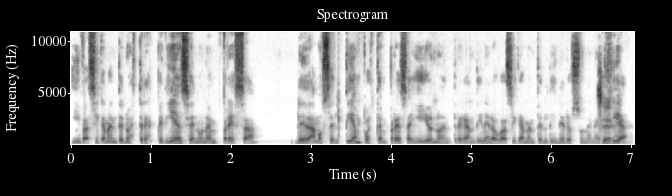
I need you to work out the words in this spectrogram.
y básicamente nuestra experiencia en una empresa, le damos el tiempo a esta empresa y ellos nos entregan dinero. Básicamente el dinero es una energía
